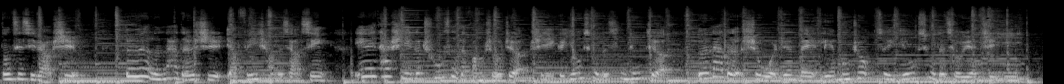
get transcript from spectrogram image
东契奇表示，对位伦纳德时要非常的小心，因为他是一个出色的防守者，是一个优秀的竞争者。伦纳德是我认为联盟中最优秀的球员之一。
